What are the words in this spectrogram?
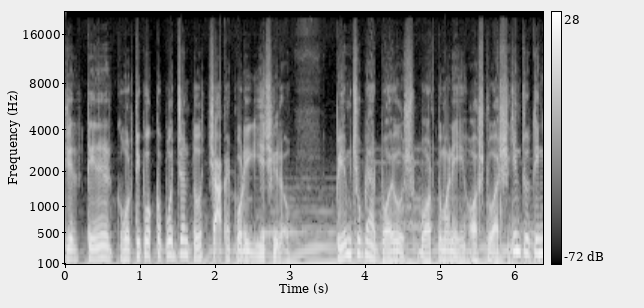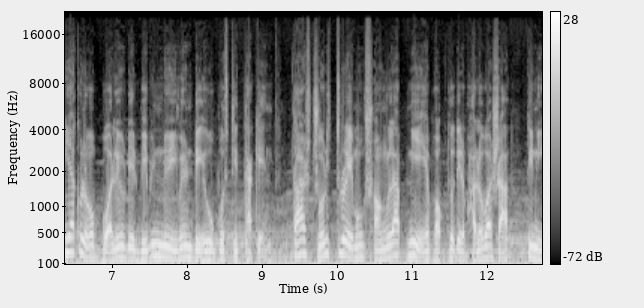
যে ট্রেনের কর্তৃপক্ষ পর্যন্ত চাপে পড়ে গিয়েছিল। প্রেম চোপড়ার বয়স বর্তমানে অষ্টআশি, কিন্তু তিনি এখনও বলিউডের বিভিন্ন ইভেন্টে উপস্থিত থাকেন। তার চরিত্র এবং সংলাপ নিয়ে ভক্তদের ভালোবাসা তিনি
